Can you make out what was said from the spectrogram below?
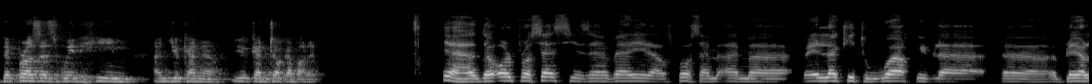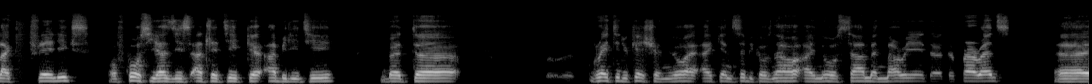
the process with him? And you can uh, you can talk about it. Yeah the whole process is uh, very of course i'm i'm uh, very lucky to work with uh, uh, a player like felix of course he has this athletic ability but uh, great education you know I, I, can say because now i know sam and mary the, the parents. Uh,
